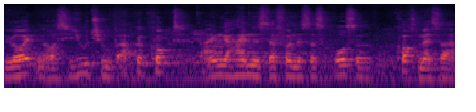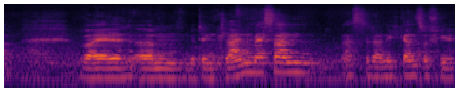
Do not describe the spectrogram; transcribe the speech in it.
Leuten aus YouTube abgeguckt. Ein Geheimnis davon ist das große Kochmesser, weil ähm, mit den kleinen Messern hast du da nicht ganz so viel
